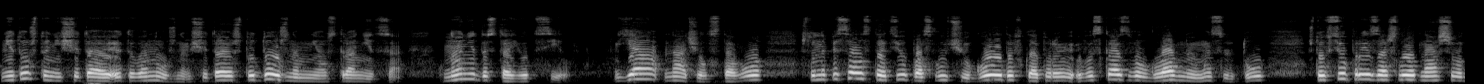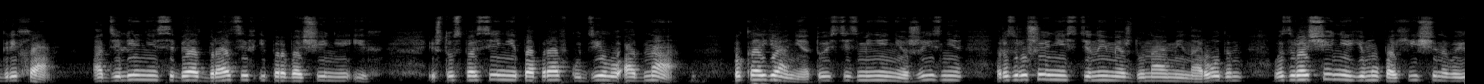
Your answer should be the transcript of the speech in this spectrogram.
не то что не считаю этого нужным, считаю, что должно мне устраниться, но не достает сил. Я начал с того, что написал статью по случаю голода, в которой высказывал главную мысль ту, что все произошло от нашего греха, отделение себя от братьев и порабощение их, и что спасение и поправку делу одна – покаяние, то есть изменение жизни, разрушение стены между нами и народом, возвращение ему похищенного и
